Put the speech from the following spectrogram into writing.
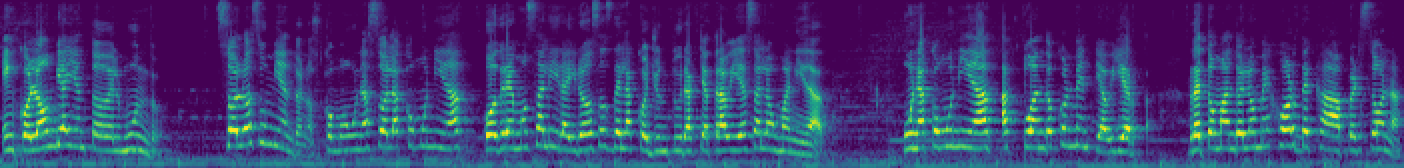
en Colombia y en todo el mundo. Solo asumiéndonos como una sola comunidad podremos salir airosos de la coyuntura que atraviesa la humanidad. Una comunidad actuando con mente abierta, retomando lo mejor de cada persona,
